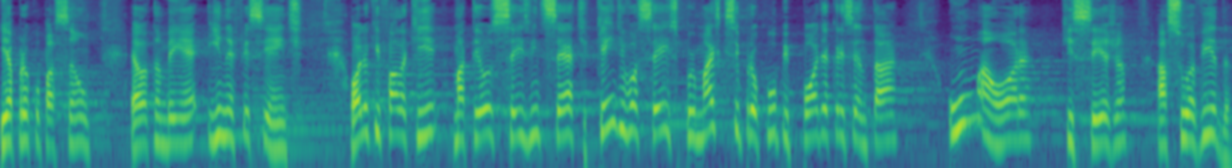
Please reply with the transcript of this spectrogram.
E a preocupação, ela também é ineficiente. Olha o que fala aqui Mateus 6:27. Quem de vocês, por mais que se preocupe, pode acrescentar uma hora que seja a sua vida.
